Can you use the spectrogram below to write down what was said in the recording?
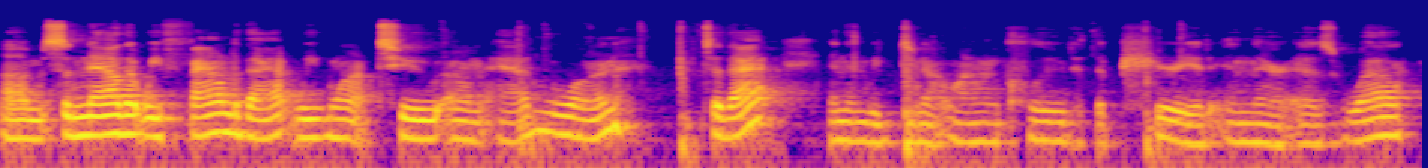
um, so now that we've found that we want to um, add one to that and then we do not want to include the period in there as well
